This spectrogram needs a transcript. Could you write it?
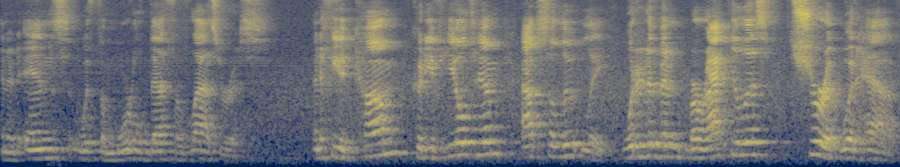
and it ends with the mortal death of Lazarus. And if he had come, could he have healed him? Absolutely. Would it have been miraculous? Sure, it would have.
